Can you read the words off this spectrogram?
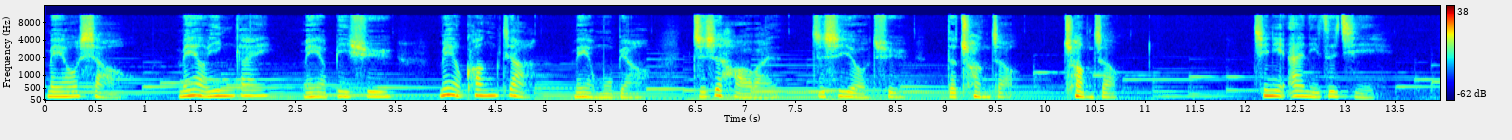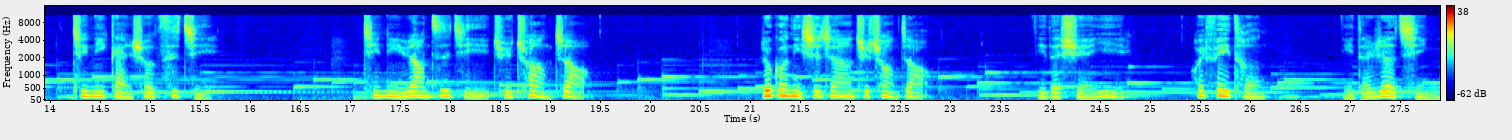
没有小，没有应该，没有必须，没有框架，没有目标，只是好玩，只是有趣的创造，创造。请你爱你自己，请你感受自己。请你让自己去创造。如果你是这样去创造，你的血液会沸腾，你的热情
